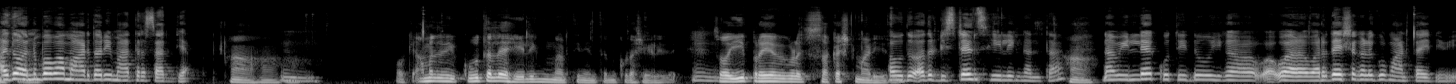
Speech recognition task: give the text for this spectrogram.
ಅದು ಅನುಭವ ಮಾಡಿದವ್ರಿಗೆ ಮಾತ್ರ ಸಾಧ್ಯ. ಹಾ ಹಾ. ಹ್ಮ್. ಓಕೆ ಆಮೇಲೆ ನೀವು ಕೂತಲ್ಲೇ ಹೀಲಿಂಗ್ ಮಾಡ್ತೀನಿ ಅಂತ ಕೂಡ ಹೇಳಿದೆ. ಸೊ ಈ ಪ್ರಯೋಗಗಳು ಸಾಕಷ್ಟು ಮಾಡಿದೆ ಹೌದು ಅದು ಡಿಸ್ಟೆನ್ಸ್ ಹೀಲಿಂಗ್ ಅಂತ. ನಾವು ಇಲ್ಲೇ ಕೂತಿದ್ದು ಈಗ ಹೊರದೇಶಗಳಿಗೂ ಮಾಡ್ತಾ ಇದ್ದೀವಿ.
